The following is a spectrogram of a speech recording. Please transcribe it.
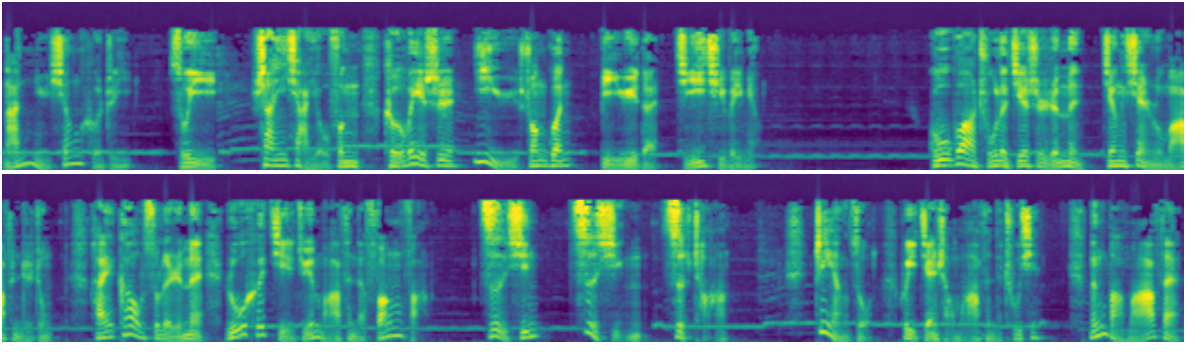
男女相合之意，所以山下有风可谓是一语双关，比喻的极其微妙。卜卦除了揭示人们将陷入麻烦之中，还告诉了人们如何解决麻烦的方法：自心、自省、自查。这样做会减少麻烦的出现，能把麻烦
